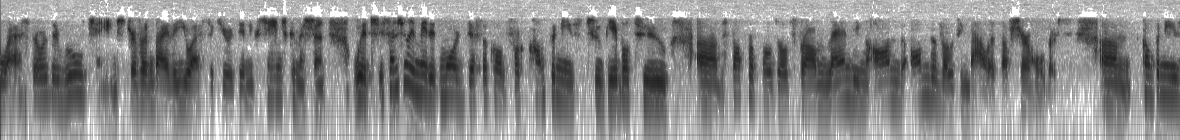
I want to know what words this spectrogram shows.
U.S. there was a rule change driven by the U.S. Security and Exchange Commission, which essentially made it more difficult for companies to be able to uh, stop proposals from landing on the, on the voting ballots of shareholders. Um, companies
